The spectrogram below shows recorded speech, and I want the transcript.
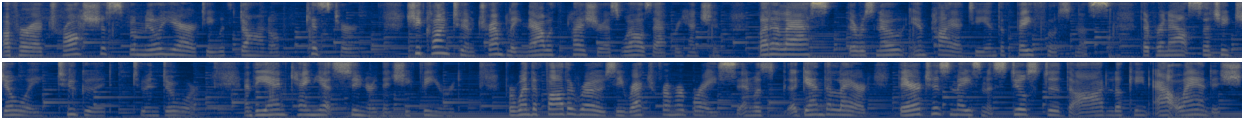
of her atrocious familiarity with Donald, kissed her. She clung to him, trembling now with pleasure as well as apprehension. But alas, there was no impiety in the faithlessness that pronounced such a joy too good to endure, and the end came yet sooner than she feared. For when the father rose erect from her brace, and was again the laird, there to his amazement still stood the odd looking, outlandish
